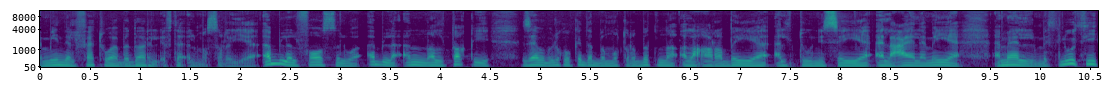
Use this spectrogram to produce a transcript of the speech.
أمين الفتوى بدار الإفتاء المصرية. قبل الفاصل وقبل أن نلتقي زي ما بقول لكم كده بمطربتنا العربية التونسية العالمية. أمال مثلوثي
